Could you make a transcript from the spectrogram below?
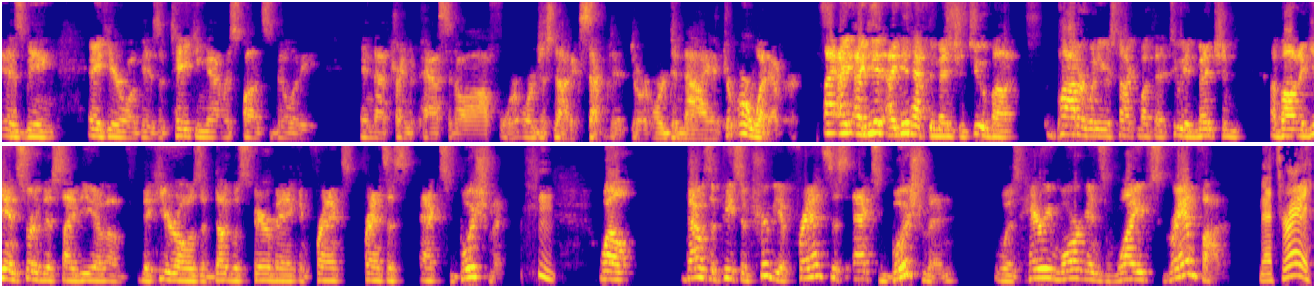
as being a hero of his of taking that responsibility and not trying to pass it off or, or just not accept it or, or deny it or, or whatever. I, I, I did I did have to mention too about Potter when he was talking about that too. He had mentioned about again sort of this idea of the heroes of Douglas Fairbank and Frank, Francis X. Bushman. Hmm. Well, that was a piece of trivia. Francis X. Bushman was Harry Morgan's wife's grandfather, "That's right."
